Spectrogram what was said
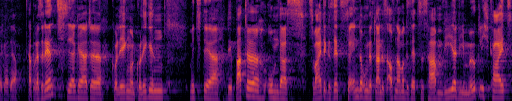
Sehr geehrter Herr Präsident, sehr geehrte Kolleginnen und Kollegen! Mit der Debatte um das zweite Gesetz zur Änderung des Landesaufnahmegesetzes haben wir die Möglichkeit,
